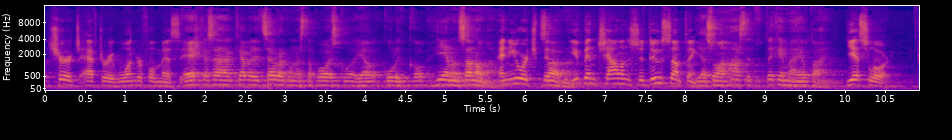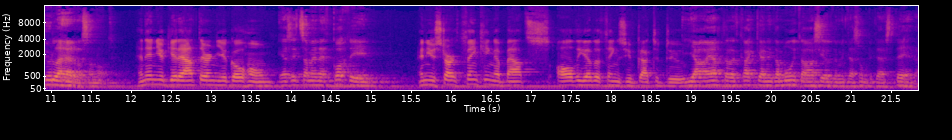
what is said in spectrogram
the church after a wonderful message. Ehkä sä kävelit seurakunnasta pois ja kuulit hienon sanoman. And you were Saarna. you've been challenged to do something. Ja sua on haastettu tekemään jotain. Yes, Lord. Kyllä Herra sanot. And then you get out there and you go home Ja sit sä menet kotiin and you start thinking about all the other things you've got to do ja ajattelet kaikkia niitä muita asioita, mitä sun pitäisi tehdä.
